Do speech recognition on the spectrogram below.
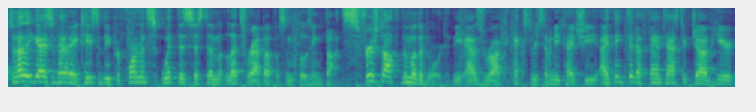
So now that you guys have had a taste of the performance with this system, let's wrap up with some closing thoughts. First off, the motherboard, the ASRock X370 Taichi, I think did a fantastic job here.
